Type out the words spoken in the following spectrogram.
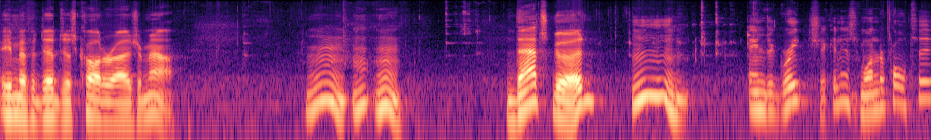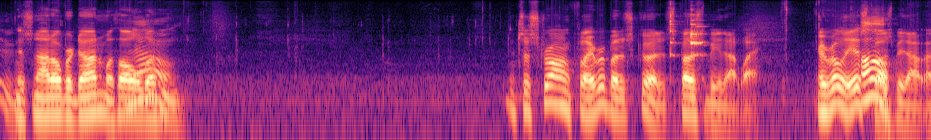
even if it did just cauterize your mouth. Mmm, mm, mm. That's good. Mmm. And the Greek chicken is wonderful too. It's not overdone with all no. the. It's a strong flavor, but it's good. It's supposed to be that way. It really is Oh. supposed to be that way.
